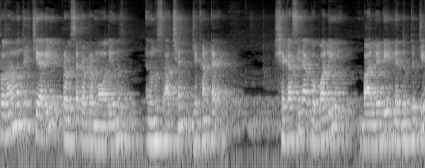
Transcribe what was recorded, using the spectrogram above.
প্রধানমন্ত্রীর চেয়ারেই প্রফেসর ডক্টর মোহাম্মদ ইউনুস ইউনুস আছেন যেখানটায় শেখ হাসিনা গোপালী বা লেডি লেন্দুদ্দুজি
